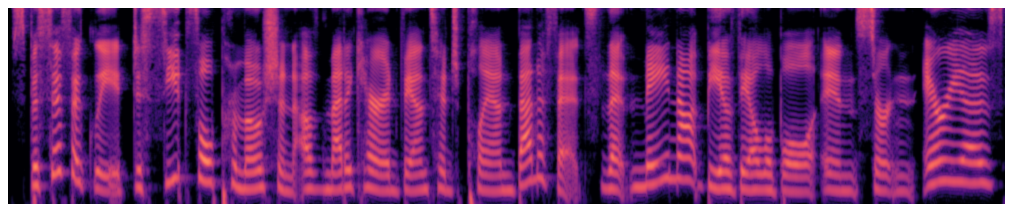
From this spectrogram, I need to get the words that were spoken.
specifically deceitful promotion of Medicare Advantage plan benefits that may not be available in certain areas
